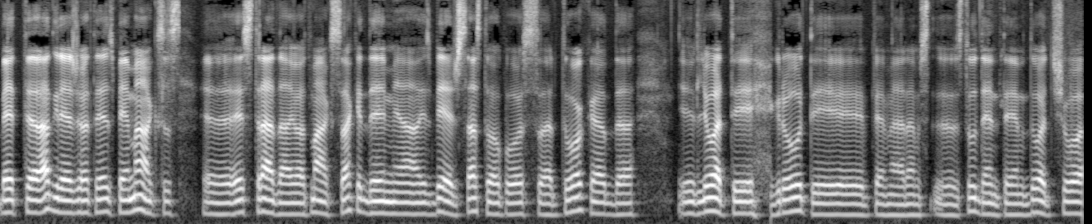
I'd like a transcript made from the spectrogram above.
Bet uh, atgriežoties pie mākslas, es strādājot Mākslas akadēmijā, es bieži sastopos ar to, ka uh, ir ļoti grūti, piemēram, studentiem dot šo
